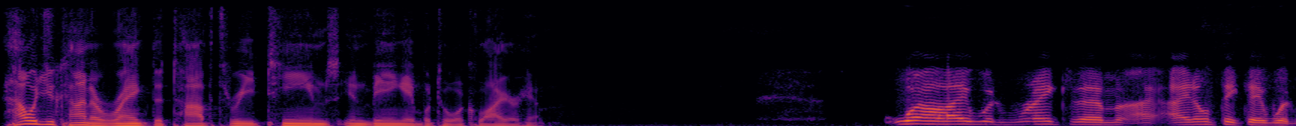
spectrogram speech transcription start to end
how would you kind of rank the top three teams in being able to acquire him? Well, I would rank them. I, I don't think they would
